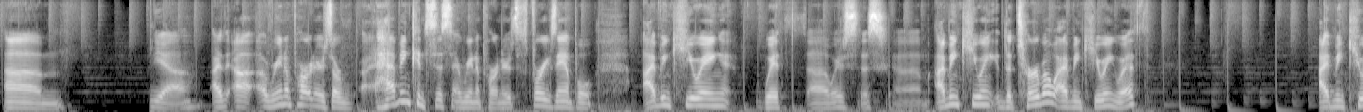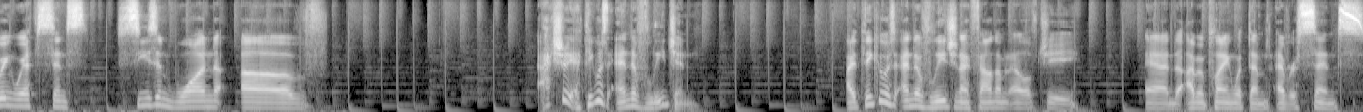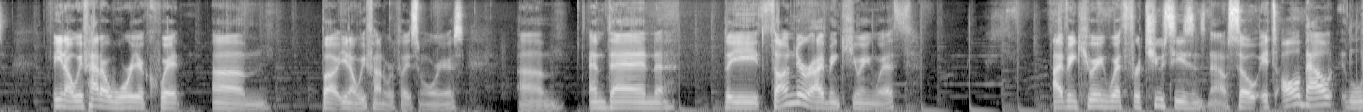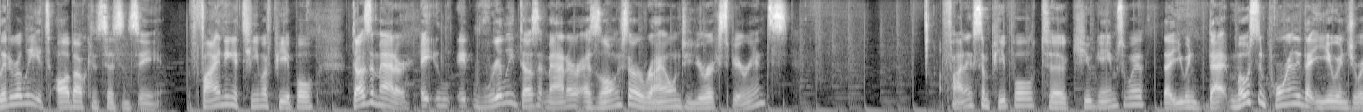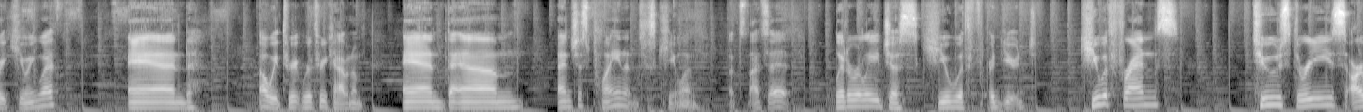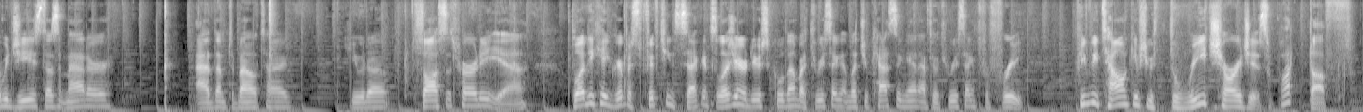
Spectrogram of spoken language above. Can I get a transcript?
Um, yeah. I, uh, arena partners are having consistent arena partners. For example, I've been queuing with uh, where's this? Um, I've been queuing the turbo. I've been queuing with. I've been queuing with since season one of. Actually, I think it was end of Legion. I think it was end of Legion. I found them in LFG, and I've been playing with them ever since. You know, we've had our warrior quit, um, but you know we found replacement warriors, um, and then the Thunder I've been queuing with. I've been queuing with for two seasons now. So it's all about, literally, it's all about consistency. Finding a team of people doesn't matter. It, it really doesn't matter as long as they're around your experience. Finding some people to queue games with that you that most importantly that you enjoy queuing with, and oh we three we're three them, and um and just playing and just queuing. That's that's it. Literally just queue with uh, queue with friends Twos, threes, RBGs, doesn't matter. Add them to battle tag. Queue it up. Sausage party, yeah. Blood DK grip is 15 seconds. Legendary reduce cooldown by 3 seconds. Let you cast again after 3 seconds for free. PvP talent gives you 3 charges. What the f...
